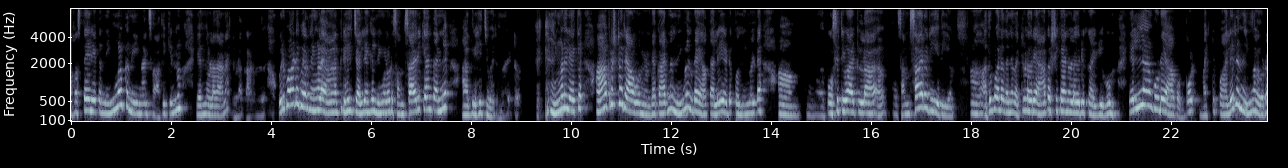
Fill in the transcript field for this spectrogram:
അവസ്ഥയിലേക്ക് നിങ്ങൾക്ക് നീങ്ങാൻ സാധിക്കുന്നു എന്നുള്ളതാണ് ഇവിടെ കാണുന്നത്. ഒരുപാട് പേർ നിങ്ങളെ ആഗ്രഹിച്ച് അല്ലെങ്കിൽ നിങ്ങളോട് സംസാരിക്കാൻ തന്നെ ആഗ്രഹിച്ചു വരുന്നതായിട്ട് നിങ്ങളിലേക്ക് ആകൃഷ്ടരാകുന്നുണ്ട് കാരണം നിങ്ങളുടെ ആ തലയെടുപ്പും നിങ്ങളുടെ പോസിറ്റീവായിട്ടുള്ള സംസാര രീതിയും അതുപോലെ തന്നെ മറ്റുള്ളവരെ ആകർഷിക്കാനുള്ള ഒരു കഴിവും എല്ലാം കൂടെ ആകുമ്പോൾ മറ്റു പലരും നിങ്ങളോട്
